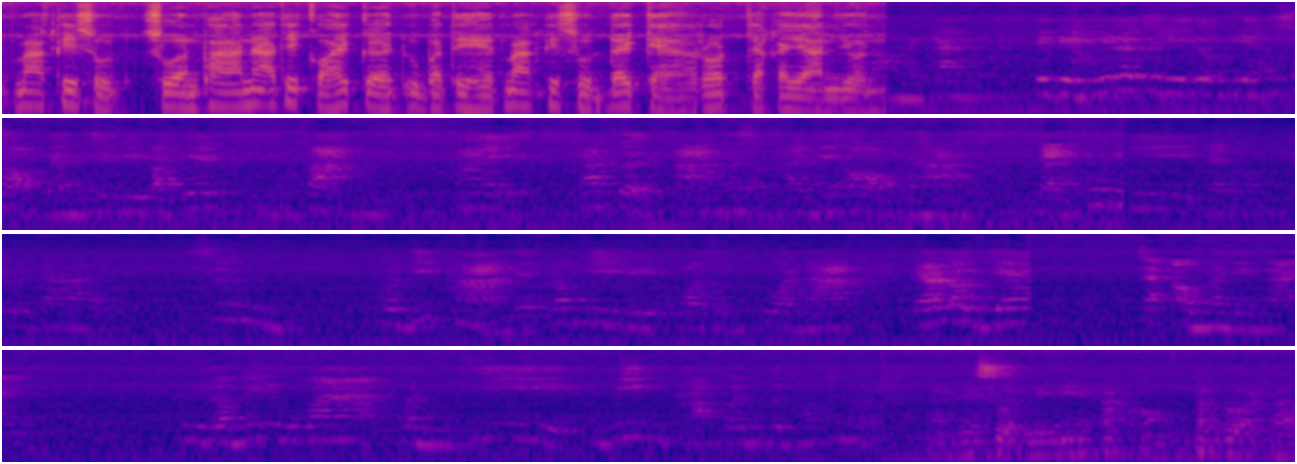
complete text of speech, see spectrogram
ตุมากที่สุด ส่วนพาหนะที่ก่อให้เกิดอุบัติเหตุมากที่สุดได้แก่รถจักรยานยนต์เหมือนเดี๋ยวนี้เราจะมีโรงเรียนทดสอบกันจะมีประเภทหูฟังให้ถ้าเกิดอ่านภาษาไทยไม่ออกนะคะแต่ผู้ที่ในคอมพิวเตอร์ได้ ซึ่งคนที่ผ่านเนี่ยก็มีพอสมควรนะ แล้วเราแยกจะเอามายังไง คือเราไม่รู้ว่าคนที่วิ่งขับบนบนท้องถนนในส่วนนี้นะครับของตำรวจเรา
